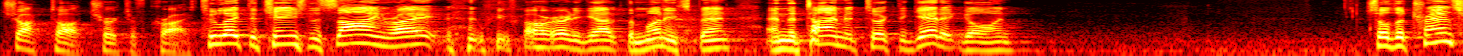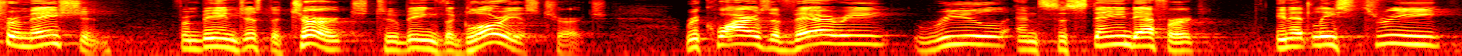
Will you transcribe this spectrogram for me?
Choctaw Church of Christ. Too late to change the sign, right? We've already got the money spent and the time it took to get it going. So the transformation from being just a church to being the glorious church requires a very real and sustained effort in at least three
